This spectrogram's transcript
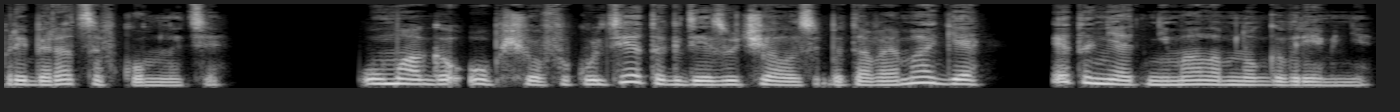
прибираться в комнате. У мага общего факультета, где изучалась бытовая магия, это не отнимало много времени.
